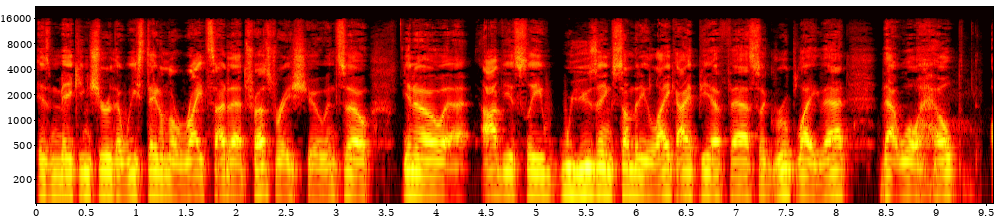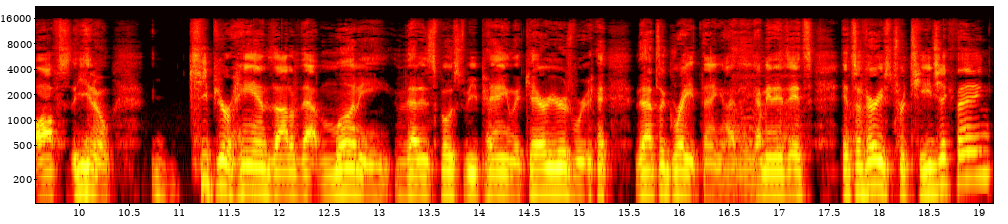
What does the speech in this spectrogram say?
is making sure that we stayed on the right side of that trust ratio. And so, you know, uh, obviously using somebody like IPFS, a group like that, that will help off, you know, keep your hands out of that money that is supposed to be paying the carriers. that's a great thing, I think. I mean, it's, it's, it's a very strategic thing,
